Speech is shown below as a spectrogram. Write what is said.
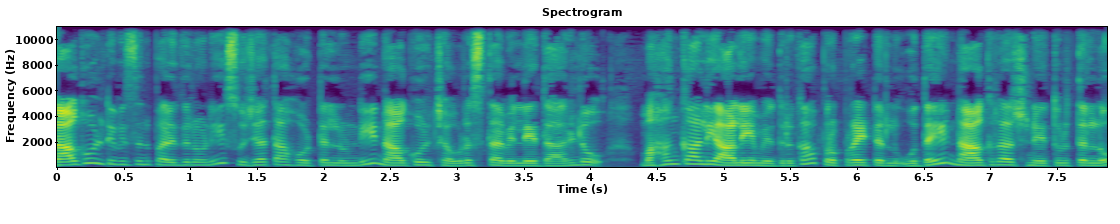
నాగోల్ డివిజన్ పరిధిలోని సుజాత హోటల్ నుండి నాగోల్ చౌరస్తా వెళ్ళే దారిలో మహంకాళి ఆలయం ఎదురుగా ప్రొపరైటర్లు ఉదయ్ నాగరాజ్ నేతృత్వంలో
